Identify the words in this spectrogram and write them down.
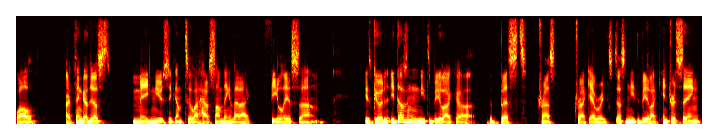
well, I think I just make music until I have something that I feel is um, is good. It doesn't need to be like uh, the best trance track ever. It doesn't need to be like interesting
